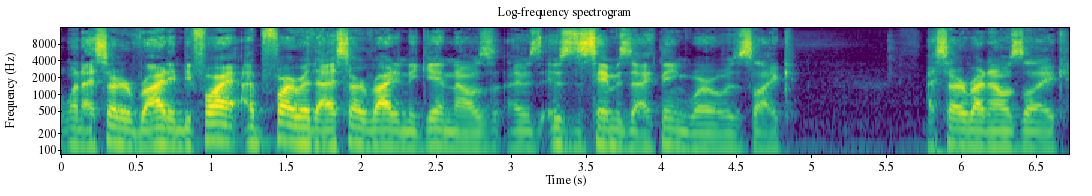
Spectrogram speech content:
when I started writing before I before I read that I started writing again. And I was I was it was the same exact thing where it was like I started writing. I was like,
